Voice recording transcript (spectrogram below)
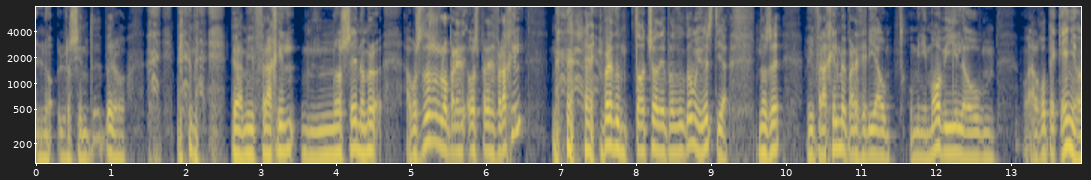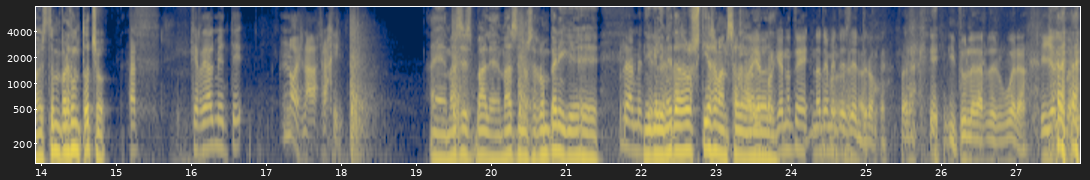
No, lo siento, pero. Pero a mí frágil, no sé, no me lo- ¿A vosotros os, lo parece, os parece frágil? me parece un tocho de producto muy bestia. No sé, mí frágil me parecería un, un minimóvil o, un- algo pequeño. Esto me parece un tocho. que realmente no es nada frágil. Además es, vale, además no se rompe ni que, Realmente ni que le metas hostias a mansalva. Javier, ¿por qué no te, no te metes dentro? ¿Para qué? Y tú le das desfuera. Y yo le doy,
